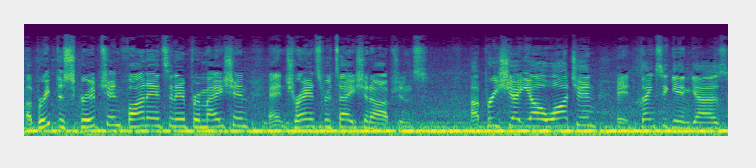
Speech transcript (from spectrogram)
a brief description, financing information, and transportation options. I appreciate y'all watching, and thanks again, guys.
